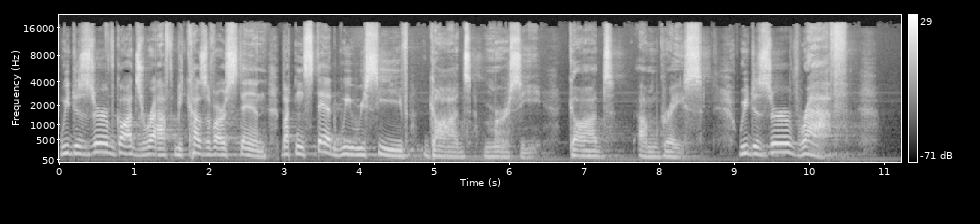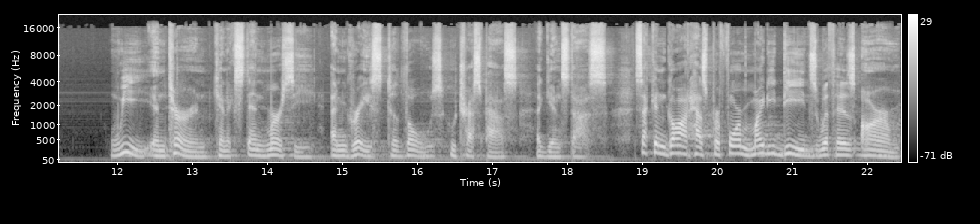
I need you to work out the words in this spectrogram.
We deserve God's wrath because of our sin, but instead we receive God's mercy, God's um, grace. We deserve wrath. We, in turn, can extend mercy and grace to those who trespass against us. Second, God has performed mighty deeds with his arm.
